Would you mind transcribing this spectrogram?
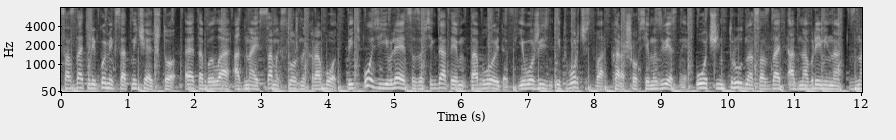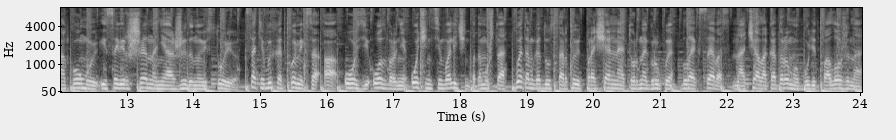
Создатели комикса отмечают, что это была одна из самых сложных работ. Ведь Ози является завсегдатаем таблоидов. Его жизнь и творчество хорошо всем известны. Очень трудно создать одновременно знакомую и совершенно неожиданную историю. Кстати, выход комикса о Ози Осборне очень символичен, потому что в этом году стартует прощальное турне группы Black Sabbath, начало которому будет положено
